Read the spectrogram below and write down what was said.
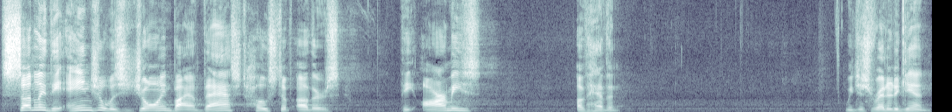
Suddenly, the angel was joined by a vast host of others, the armies of heaven. We just read it again.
